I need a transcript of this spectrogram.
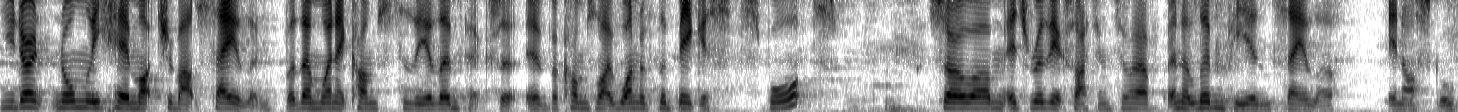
you don't normally hear much about sailing, but then when it comes to the Olympics, it, it becomes like one of the biggest sports. So um, it's really exciting to have an Olympian sailor in our school.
